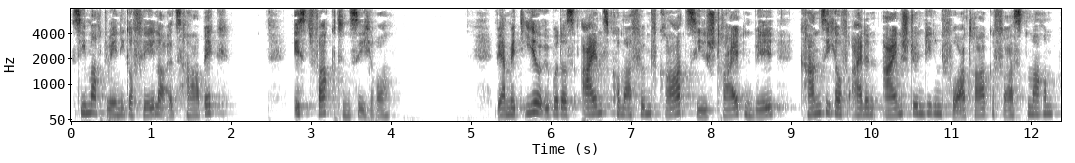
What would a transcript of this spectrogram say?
Sie macht weniger Fehler als Habeck, ist faktensicherer. Wer mit ihr über das 1,5 Grad Ziel streiten will, kann sich auf einen einstündigen Vortrag gefasst machen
